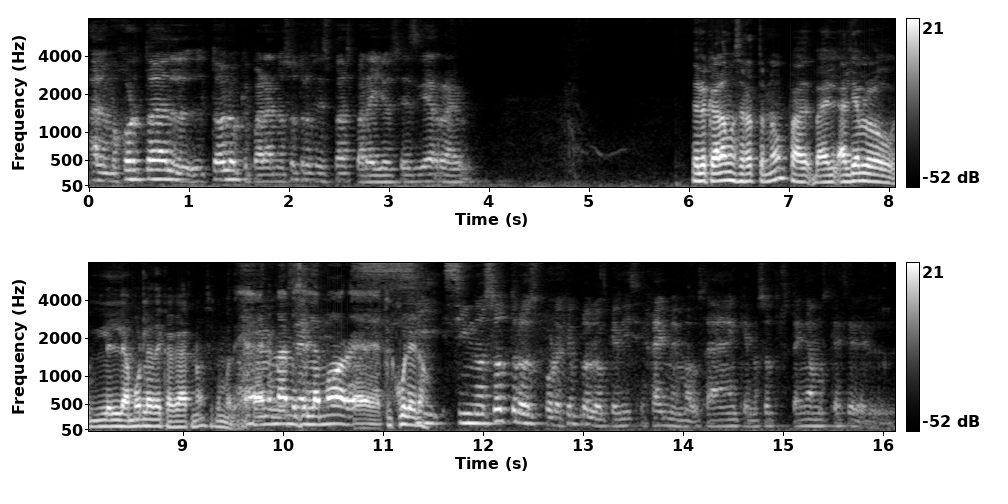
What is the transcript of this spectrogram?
A lo mejor todo, todo lo que para nosotros es paz, para ellos es guerra. güey. De lo que hablamos hace rato, ¿no? Pa- pa- el- al diablo el, el amor le ha de cagar, ¿no? Así como de, ah, no mames, el amor, eh, qué culero. Si, si nosotros, por ejemplo, lo que dice Jaime Maussan, que nosotros tengamos que hacer el.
